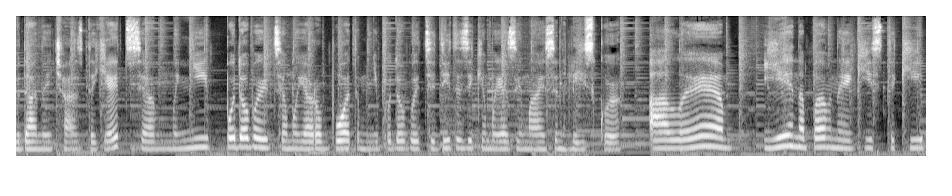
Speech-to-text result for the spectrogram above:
в даний час здається. Мені подобається моя робота, мені подобаються діти, з якими я займаюся англійською. Але є, напевно, якісь такі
